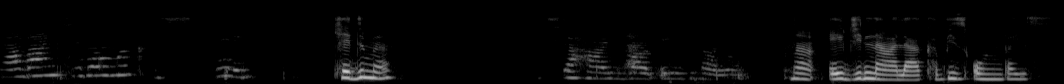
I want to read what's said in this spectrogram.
Ya ben kedi almak isterim. Kedi mi? İşte hayvan, evcil hayvan. Ha, evcil ne alaka? Biz oyundayız.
